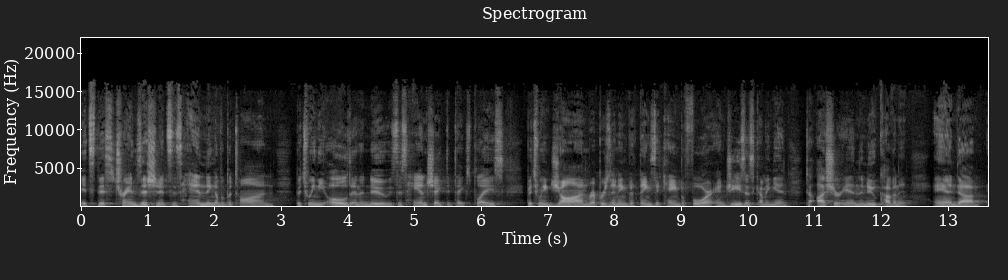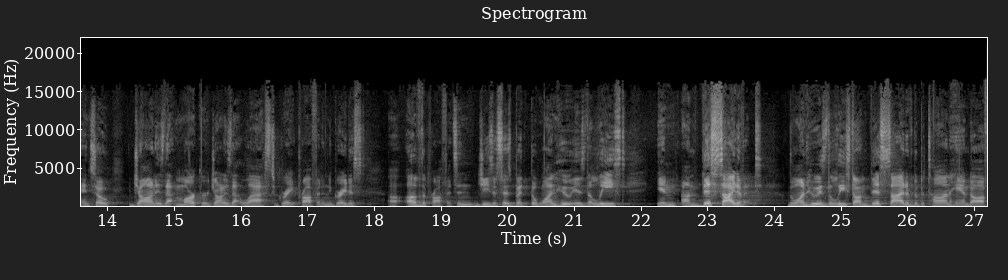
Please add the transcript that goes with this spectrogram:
it's this transition, it's this handing of a baton between the old and the new. It's this handshake that takes place between John representing the things that came before and Jesus coming in to usher in the new covenant. And, um, and so John is that marker. John is that last great prophet and the greatest uh, of the prophets. And Jesus says, But the one who is the least in, on this side of it. The one who is the least on this side of the baton handoff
